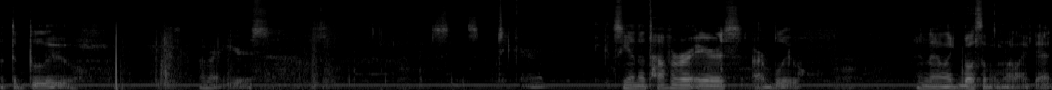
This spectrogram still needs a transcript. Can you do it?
of the blue on our ears. You can see on the top of her ears are blue, and now like both of them are like that.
